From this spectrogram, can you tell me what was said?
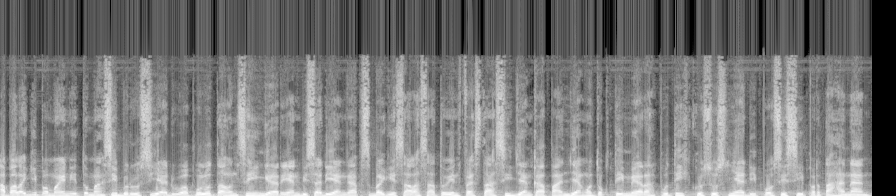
Apalagi pemain itu masih berusia 20 tahun sehingga Rian bisa dianggap sebagai salah satu investasi jangka panjang untuk tim merah putih khususnya di posisi pertahanan.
